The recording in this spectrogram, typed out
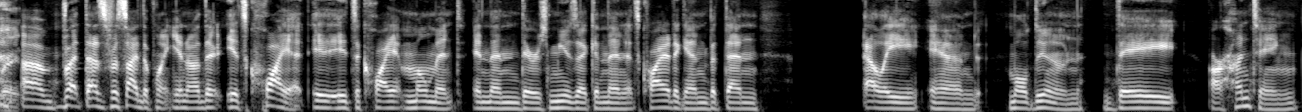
Right. Um, but that's beside the point. You know, there, it's quiet. It, it's a quiet moment, and then there's music, and then it's quiet again. But then Ellie and Muldoon they are hunting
